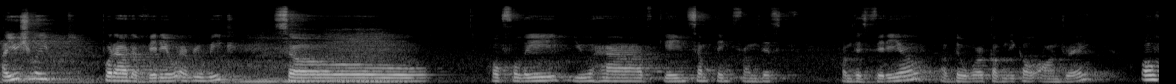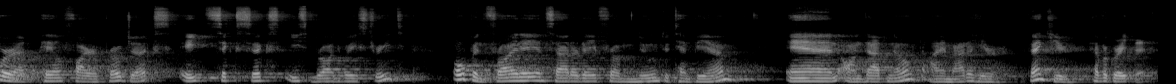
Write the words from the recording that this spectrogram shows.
I usually put out a video every week, so hopefully you have gained something from this from this video of the work of Nicole Ondre over at Pale Fire Projects, 866 East Broadway Street, open Friday and Saturday from noon to 10 p.m. And on that note, I am out of here. Thank you. Have a great day.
